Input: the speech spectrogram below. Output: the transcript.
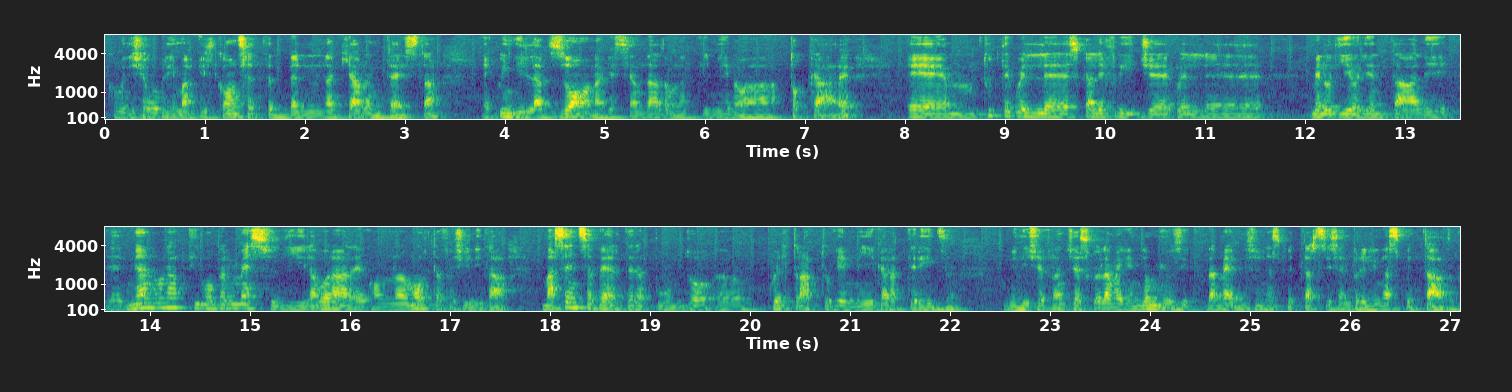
come dicevo prima, il concept ben chiaro in testa, e quindi la zona che si è andata un attimino a toccare, e, um, tutte quelle scale frigie, quelle melodie orientali eh, mi hanno un attimo permesso di lavorare con molta facilità, ma senza perdere appunto eh, quel tratto che mi caratterizza come dice Francesco della Kingdom Music, da me bisogna aspettarsi sempre l'inaspettato.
